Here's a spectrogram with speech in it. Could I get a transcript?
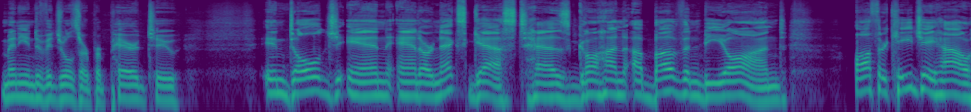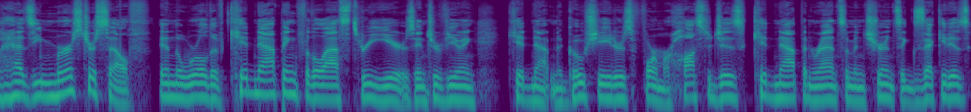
many individuals are prepared to indulge in. And our next guest has gone above and beyond. Author KJ Howe has immersed herself in the world of kidnapping for the last three years, interviewing kidnap negotiators, former hostages, kidnap and ransom insurance executives,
